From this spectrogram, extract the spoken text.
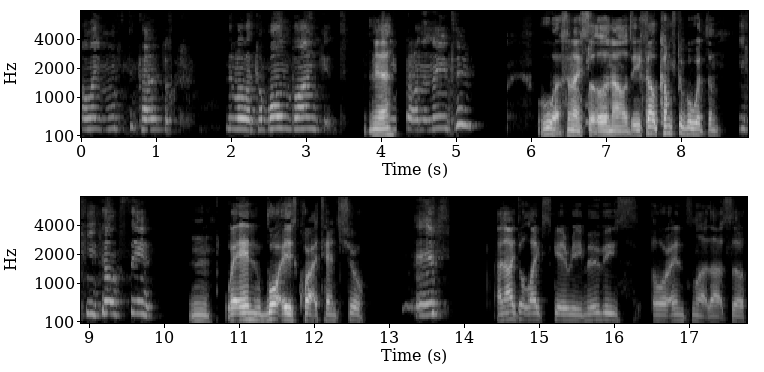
I like most of the characters. They were like a warm blanket. Yeah. You put on the night time. Oh, that's a nice little analogy. You felt comfortable with them. You, felt safe. Mm. Well, in what is quite a tense show. Yes. and I don't like scary movies or anything like that. So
